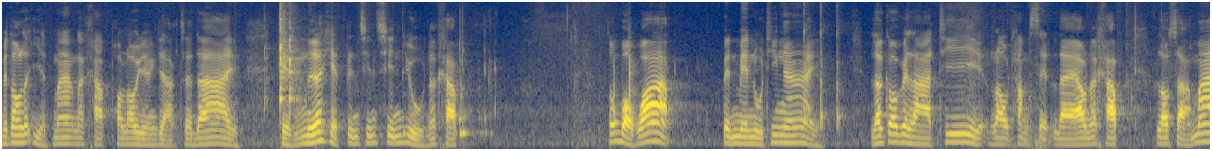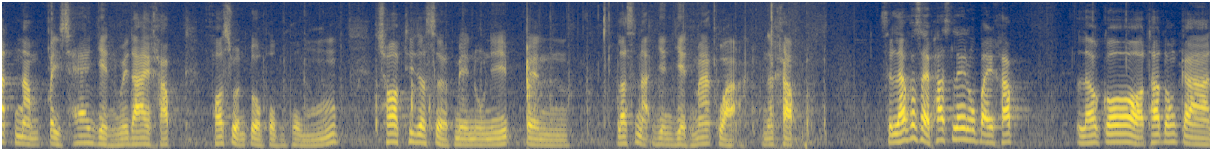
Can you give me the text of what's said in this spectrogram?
ไม่ต้องละเอียดมากนะครับ เพราะเรายังอยากจะได้เห็นเนื้อเห็ดเป็นชิ้นๆอยู่นะครับ ต้องบอกว่าเป็นเมนูที่ง่าย แล้วก็เวลาที่เราทำเสร็จแล้วนะครับ เราสามารถนำไปแช่เย็นไว้ได้ครับ เพราะส่วนตัวผมผมชอบที่จะเสิร์ฟเมนูนี้เป็นลักษณะเย็นๆมากกว่านะครับ เสร็จแล้วก็ใส่พาสเล่ลงไปครับ แล้วก็ถ้าต้องการ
